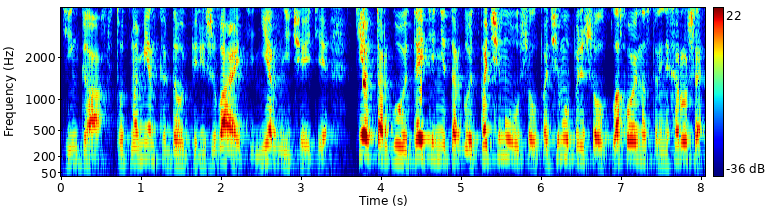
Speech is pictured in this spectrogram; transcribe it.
деньгах. В тот момент, когда вы переживаете, нервничаете, те торгуют, эти не торгуют, почему ушел, почему пришел, плохое настроение, хорошее,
